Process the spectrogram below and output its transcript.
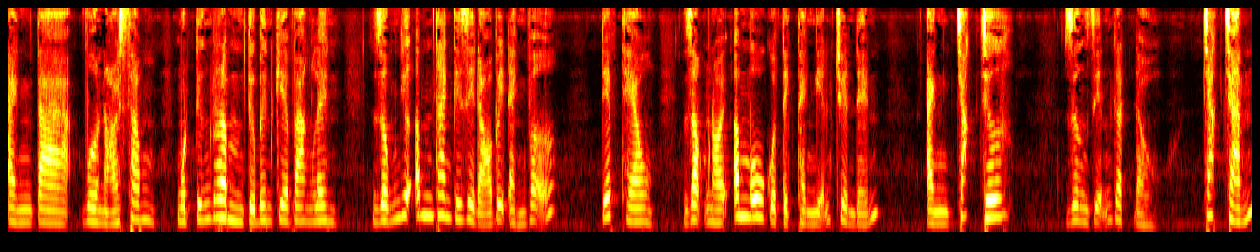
Anh ta vừa nói xong, một tiếng rầm từ bên kia vang lên, giống như âm thanh cái gì đó bị đánh vỡ. Tiếp theo, giọng nói âm u của tịch thành nghiễn truyền đến. Anh chắc chứ? Dương Diễn gật đầu. Chắc chắn.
